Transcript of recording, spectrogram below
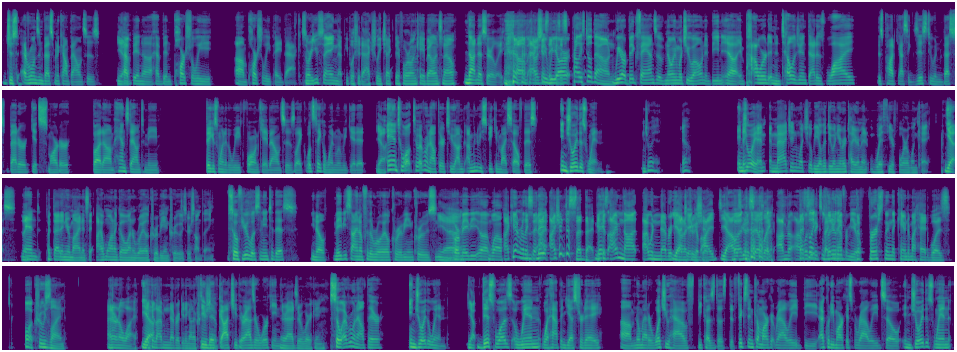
just everyone's investment account balances yeah. have been uh, have been partially um, partially paid back. So are you saying that people should actually check their 401k balance now? Not necessarily. Um, I was gonna actually say, we are probably still down. we are big fans of knowing what you own and being uh, empowered and intelligent. That is why this podcast exists to invest better, get smarter. But um, hands down to me, biggest win of the week, 401k balances. Like, let's take a win when we get it. yeah And to all to everyone out there too, I'm I'm going to be speaking to myself. This enjoy this win. enjoy it Yeah. Enjoy it. and imagine what you'll be able to do in your retirement with your 401k yes. like- and put that in your mind and say i want to go on a royal caribbean cruise or something so if you're listening to this, you know, maybe sign up for the Royal Caribbean cruise. Yeah. Or maybe, uh, well, I can't really say. May- I, I shouldn't have said that May- because I'm not. I would never get yeah, on a Jacob. cruise ship. I, yeah, I was gonna say, I was like, I'm not, I That's wasn't like expecting literally that from you. the first thing that came to my head was, oh, a cruise line. I don't know why. Yeah. Because I'm never getting on a cruise Dude, cruise they've got you. Their ads are working. Their ads are working. So everyone out there, enjoy the win. Yep. This was a win. What happened yesterday? Um, no matter what you have, because the the fixed income market rallied, the equity markets rallied. So enjoy this win.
